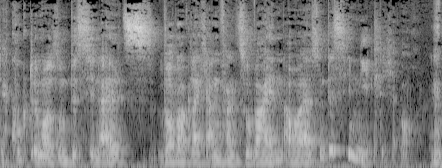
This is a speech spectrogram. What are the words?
Der guckt immer so ein bisschen, als würde er gleich anfangen zu weinen, aber er ist ein bisschen niedlich auch.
